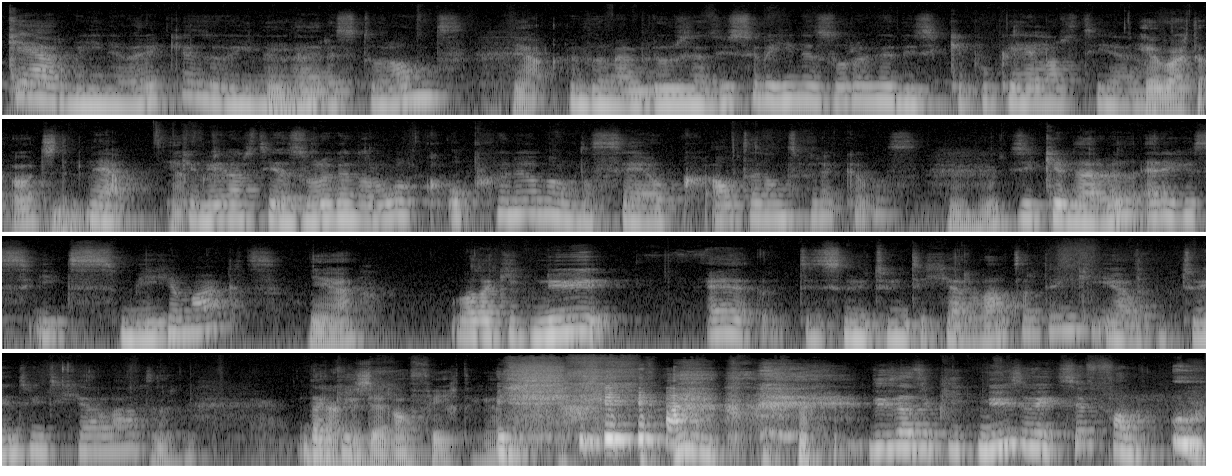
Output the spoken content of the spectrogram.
keihard beginnen werken, zo in een Mhm. restaurant. Ja. Ben voor mijn broers en zussen beginnen zorgen, dus ik heb ook heel hard die... eh, Jij was de oudste. ja, Ja. ik heb heel hard die zorgende rol ook opgenomen, omdat zij ook altijd aan het werken was. Mhm. Dus ik heb daar wel ergens iets meegemaakt. Ja. Wat ik nu... Eh, het is nu 20 jaar later, denk ik. Ja, 22 jaar later. Mhm. Dat ja, je ik, bent al 40 hè. Ja. Dus als ik nu zoiets heb van... Oeh,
